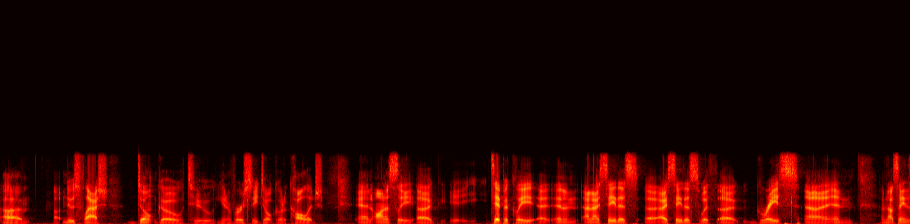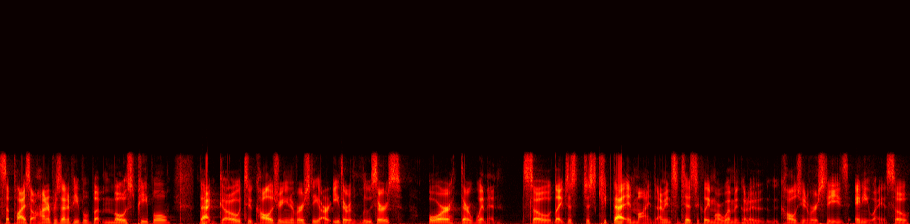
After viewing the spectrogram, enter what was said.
Uh, uh, newsflash: Don't go to university. Don't go to college. And honestly, uh, typically, uh, and and I say this, uh, I say this with uh, grace, uh, and I'm not saying this applies to 100% of people, but most people that go to college or university are either losers or they're women. So like just just keep that in mind. I mean, statistically, more women go to college universities anyway. So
